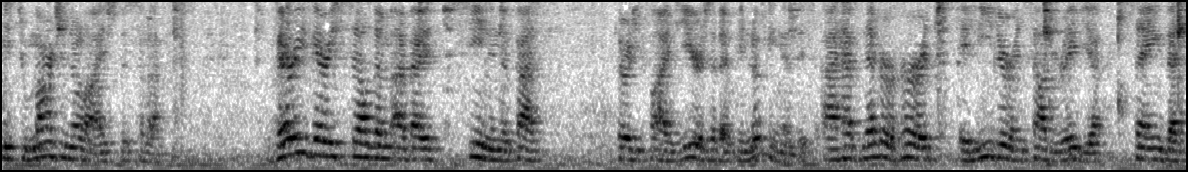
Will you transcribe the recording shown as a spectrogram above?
is to marginalize the Salafis. Very, very seldom have I seen in the past 35 years that I've been looking at this, I have never heard a leader in Saudi Arabia saying that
